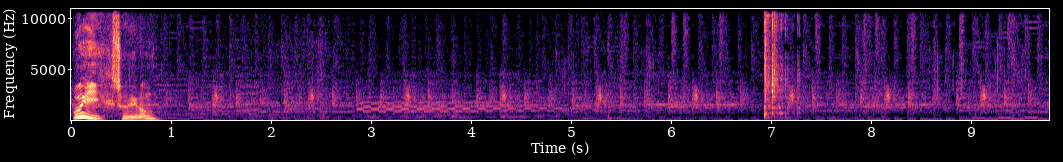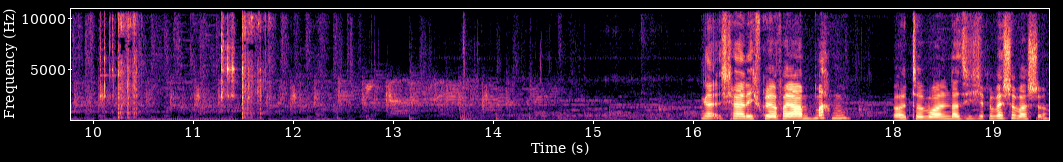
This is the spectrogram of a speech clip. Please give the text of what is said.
Ui, Entschuldigung. Ja, ich kann ja nicht früher Feierabend machen. Leute wollen, dass ich ihre Wäsche wasche.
